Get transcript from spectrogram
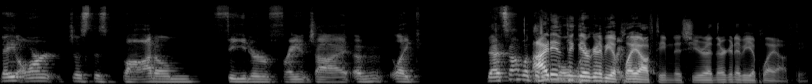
they aren't just this bottom feeder franchise. Um, like that's not what I didn't think they were going to be a playoff team this year, and they're going to be a playoff team.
